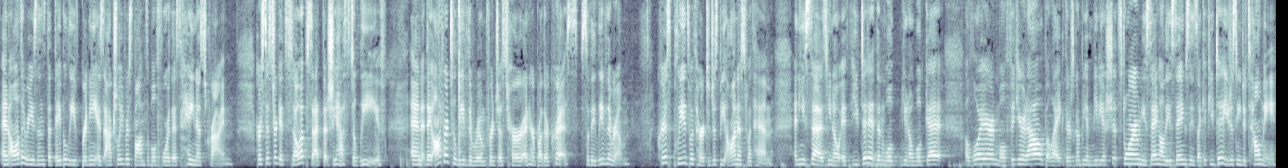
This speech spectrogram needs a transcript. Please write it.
and all the reasons that they believe Brittany is actually responsible for this heinous crime. Her sister gets so upset that she has to leave, and they offer to leave the room for just her and her brother Chris. So, they leave the room. Chris pleads with her to just be honest with him. And he says, you know, if you did it, then we'll, you know, we'll get a lawyer and we'll figure it out. But like, there's going to be a media shitstorm. And he's saying all these things. And he's like, if you did it, you just need to tell me.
